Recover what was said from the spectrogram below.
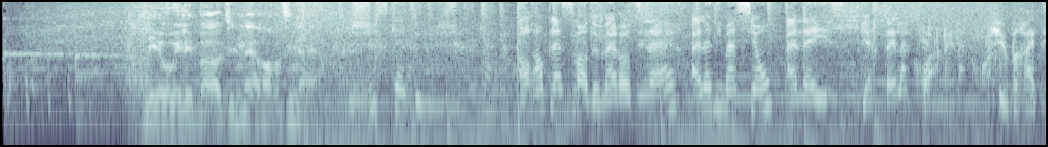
Les hauts et les bas d'une mère ordinaire. Jusqu'à 12. En remplacement de mère ordinaire, à l'animation, Anaïs Gertin-Lacroix. Cube Radio.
